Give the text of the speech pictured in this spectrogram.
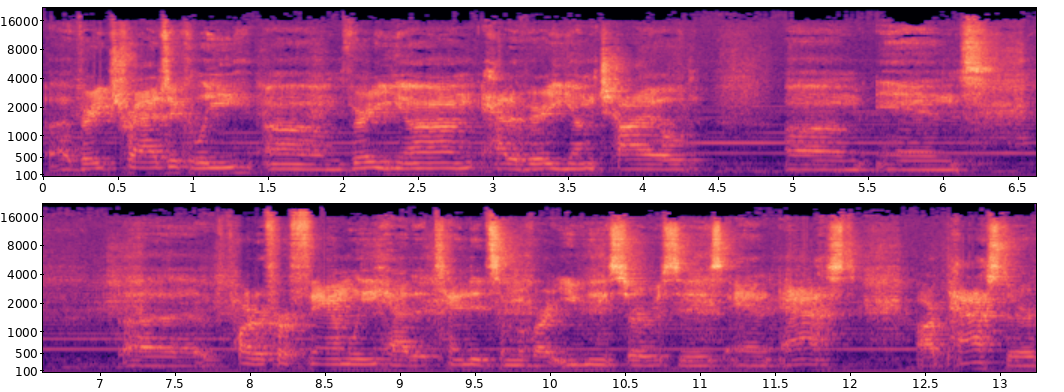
uh, very tragically, um, very young, had a very young child, um, and uh, part of her family had attended some of our evening services and asked our pastor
